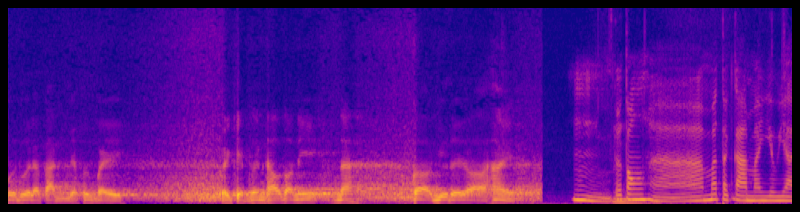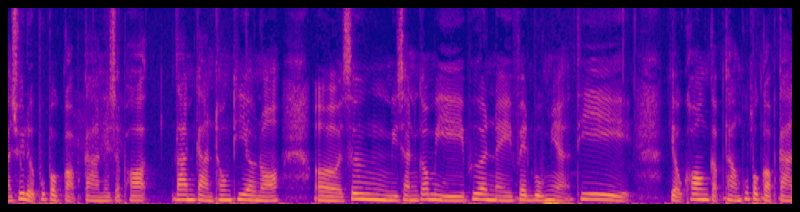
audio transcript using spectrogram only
มือด้วยแล้วกันอย่าเพิ่งไปไปเก็บเงินเขาตอนนี้นะ ก็ยืดระยะเวลาให้ ก็ต้องหามาตรการมาเยียวยาช่วยเหลือผู้ประกอบการโดยเฉพาะด้านการท่องเที่ยวเนาะเออซึ่งดิฉันก็มีเพื่อนใน Facebook เนี่ยที่เกี่ยวข้องกับทางผู้ประกอบการ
